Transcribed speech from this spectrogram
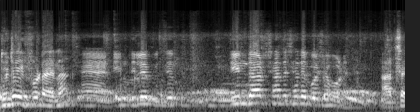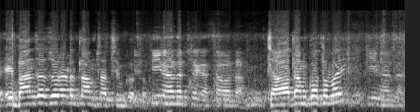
দুটোই ফোটায় না? হ্যাঁ ডিম দিলে ডিম দেওয়ার সাথে সাথে বসে পড়ে। আচ্ছা এই বাঞ্জা জোড়াটার দাম চাচ্ছেন কত? তিন হাজার টাকা চাওয়া দাম। চাওয়া দাম কত ভাই? তিন হাজার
